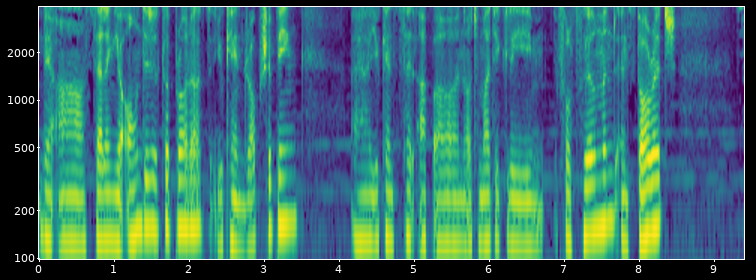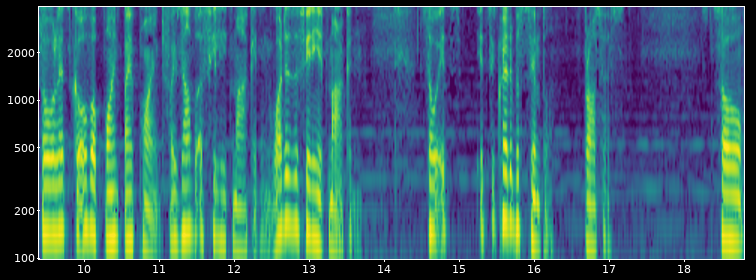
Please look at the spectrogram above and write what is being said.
there are selling your own digital product. You can drop shipping. Uh, you can set up an automatically fulfillment and storage so let's go over point by point. For example, affiliate marketing. What is affiliate marketing? So it's it's incredibly simple process. So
